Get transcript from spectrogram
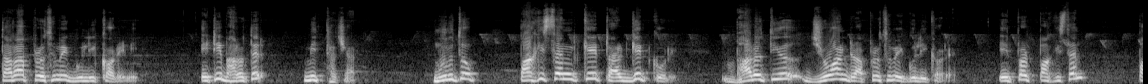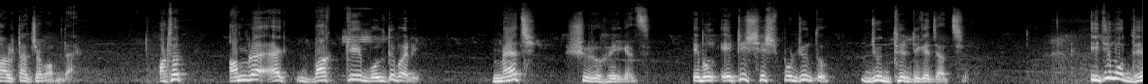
তারা প্রথমে গুলি করেনি। এটি ভারতের মিথ্যাচার। মূলত পাকিস্তানকে টার্গেট করে ভারতীয় জওয়ানরা প্রথমে গুলি করে। এরপর পাকিস্তান পাল্টা জবাব দেয়। অর্থাৎ আমরা এক বাক্যে বলতে পারি, ম্যাচ শুরু হয়ে গেছে। এবং এটি শেষ পর্যন্ত যুদ্ধের দিকে যাচ্ছে। ইতিমধ্যে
